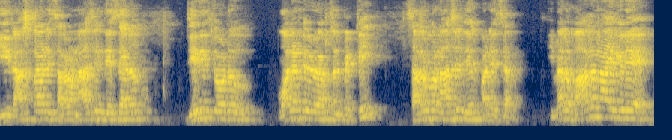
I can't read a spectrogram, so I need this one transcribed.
ఈ రాష్ట్రాన్ని సర్వనాశనం చేశారు. దీనికి తోడు వాలంటీర్ వ్యవస్థను పెట్టి సర్వనాశనం చేసి పడేశారు. ఈవేళ వాళ్ళ నాయకులే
